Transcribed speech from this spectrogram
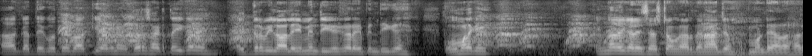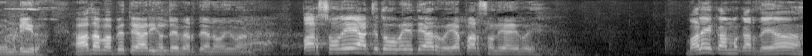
ਆ ਗੱਦੇ ਗੁੱਦੇ ਬਾਕੀ ਆਪਣੇ ਉਧਰ ਸਾਈਡ ਤੇ ਹੀ ਘਰੇ। ਇੱਧਰ ਵੀ ਲਾ ਲਏ, ਮਹਿੰਦੀ ਕੇ ਘਰੇ ਪਿੰਦੀ ਕੇ ਕੋਮਲ ਕੇ ਇਹਨਾਂ ਦੇ ਘਰੇ ਸਿਸਟਮ ਕਰ ਦੇਣਾ ਅੱਜ ਮੁੰਡਿਆਂ ਦਾ ਸਾਰੇ ਮੜੀਰ ਆ ਤਾਂ ਬਾਬੇ ਤਿਆਰੀ ਹੁੰਦੇ ਫਿਰਦੇ ਆ ਨੌਜਵਾਨ। ਪਰਸੋਂ ਦੇ ਅੱਜ 2 ਵਜੇ ਤਿਆਰ ਹੋਏ ਆ, ਪਰਸੋਂ ਦੇ ਆਏ ਹੋਏ। ਬਾਲੇ ਕੰਮ ਕਰਦੇ ਆ।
